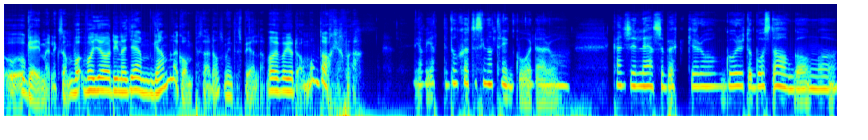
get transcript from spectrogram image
och, och gamer liksom. Vad, vad gör dina jämngamla kompisar, de som inte spelar? Vad, vad gör de om dagarna? Jag vet inte, de sköter sina trädgårdar och kanske läser böcker och går ut och går stavgång. Och...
